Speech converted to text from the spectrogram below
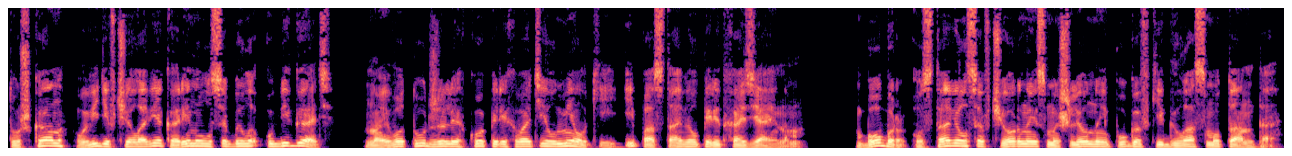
Тушкан, увидев человека, ринулся было убегать, но его тут же легко перехватил мелкий и поставил перед хозяином. Бобр уставился в черные смышленые пуговки глаз мутанта.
